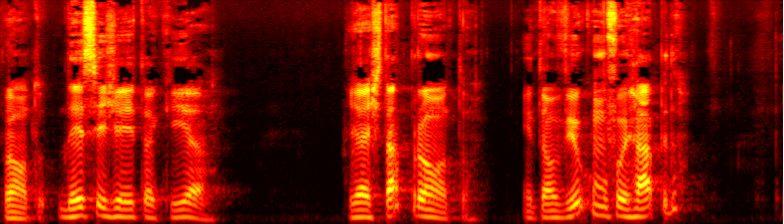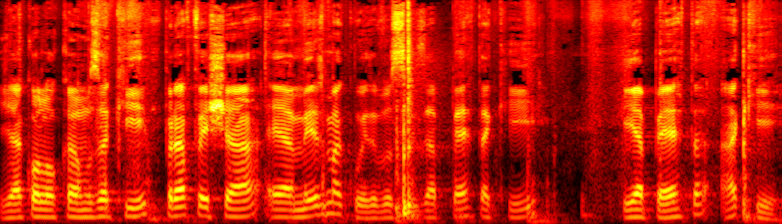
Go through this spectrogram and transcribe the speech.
Pronto. Desse jeito aqui, ó. Já está pronto. Então, viu como foi rápido? Já colocamos aqui. Para fechar, é a mesma coisa. Vocês apertam aqui e aperta aqui.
